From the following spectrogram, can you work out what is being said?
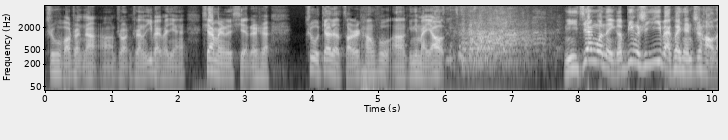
支付宝转账啊，转转了一百块钱，下面的写着是。祝调调早日康复啊，给你买药了。你见过哪个病是一百块钱治好的？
